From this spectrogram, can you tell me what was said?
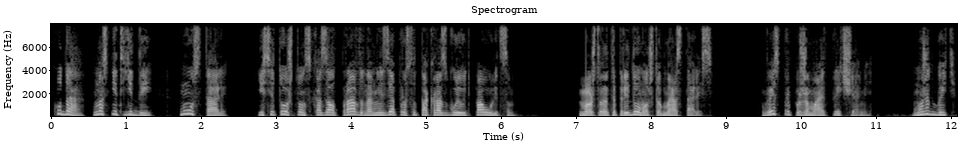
Куда? У нас нет еды. Мы устали. Если то, что он сказал, правда, нам нельзя просто так разгуливать по улицам. Может, он это придумал, чтобы мы остались. Веспер пожимает плечами. Может быть.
